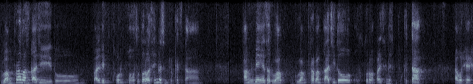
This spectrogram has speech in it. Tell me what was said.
루앙프라방까지도 빨리 도로- 고속도로가 생겼으면 좋겠다. 방비행에서 루앙, 루앙프라방까지도 고속도로가 빨리 생겼으면 좋겠다. 라고 해,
